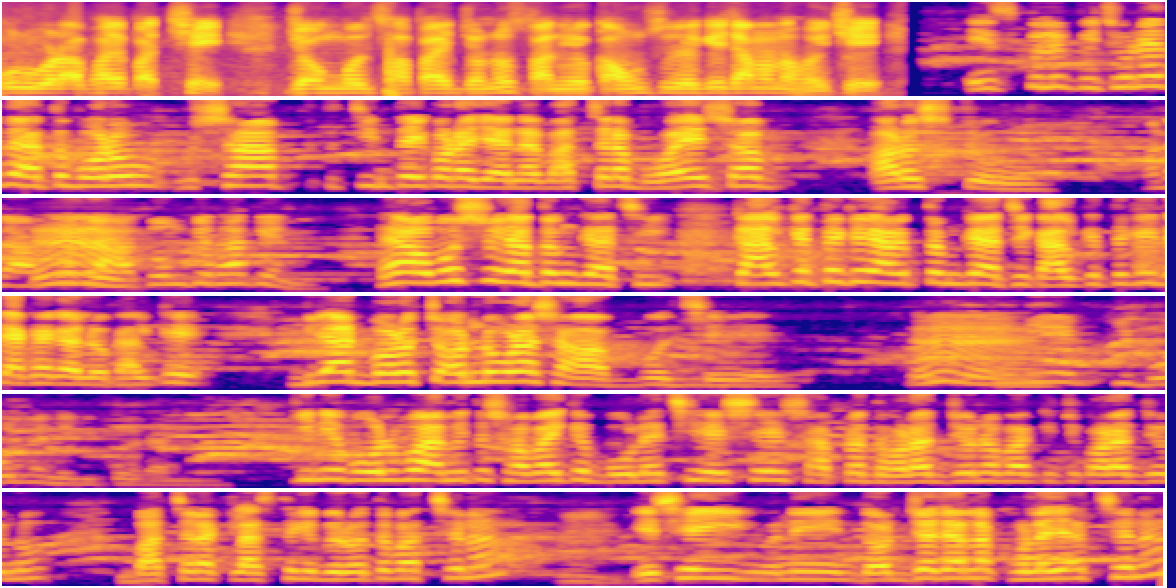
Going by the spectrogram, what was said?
পড়ুয়ারা ভয় পাচ্ছে। জঙ্গল সাফাইয়ের জন্য স্থানীয় কাউন্সিলরকে জানানো হয়েছে। স্কুলের পিছনে তো এত বড় সাপ চিন্তাই করা যায় না বাচ্চারা ভয়ে সব আড়ষ্ট। মানে আতঙ্কে থাকেন? হ্যাঁ অবশ্যই আতঙ্কে আছি। কালকে থেকেই আতঙ্কে আছি কালকে থেকেই দেখা গেল কালকে বিরাট বড় চন্ডবড়া সাপ বলছে। হ্যাঁ। কি বলবেন এই বিষয়টা নিয়ে? বলব আমি তো সবাইকে বলেছি এসে সাপটা ধরার জন্য বা কিছু করার জন্য বাচ্চারা ক্লাস থেকে বেরোতে পারছে না। এসেই মানে দরজা জানলা খোলা যাচ্ছে না।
